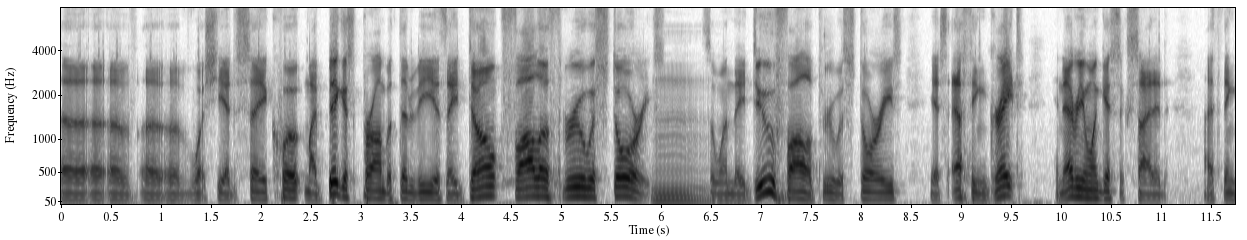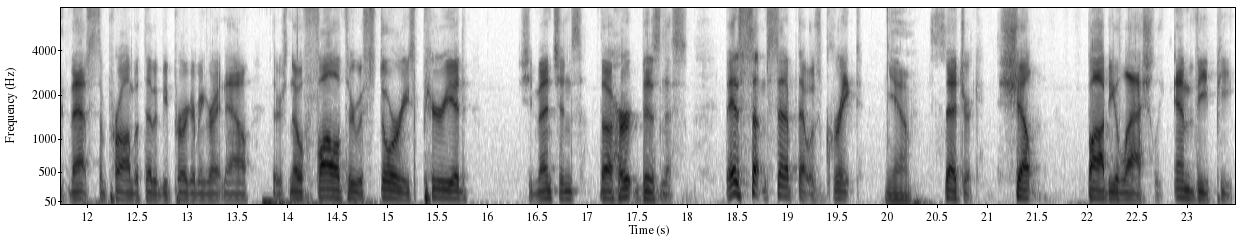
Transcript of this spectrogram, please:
uh, of, of of what she had to say. "Quote: My biggest problem with WWE is they don't follow through with stories. So when they do follow through with stories, it's effing great, and everyone gets excited. I think that's the problem with WWE programming right now. There's no follow through with stories. Period." She mentions the Hurt Business. They had something set up that was great. Yeah. Cedric, Shelton, Bobby Lashley, MVP.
